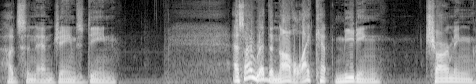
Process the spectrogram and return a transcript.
Hudson, and James Dean. As I read the novel, I kept meeting charming,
